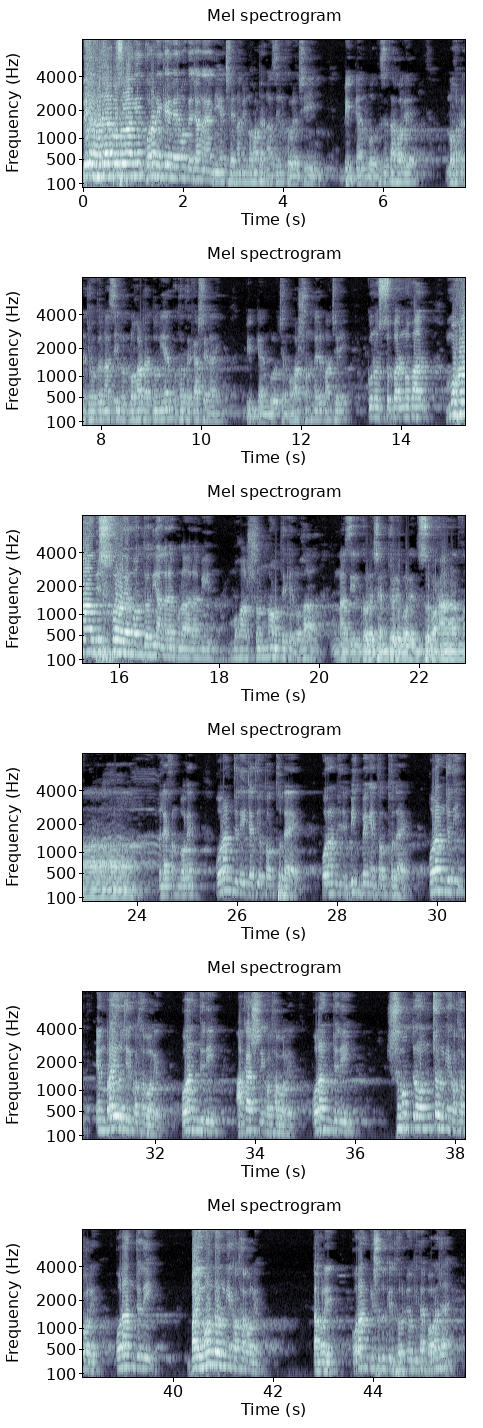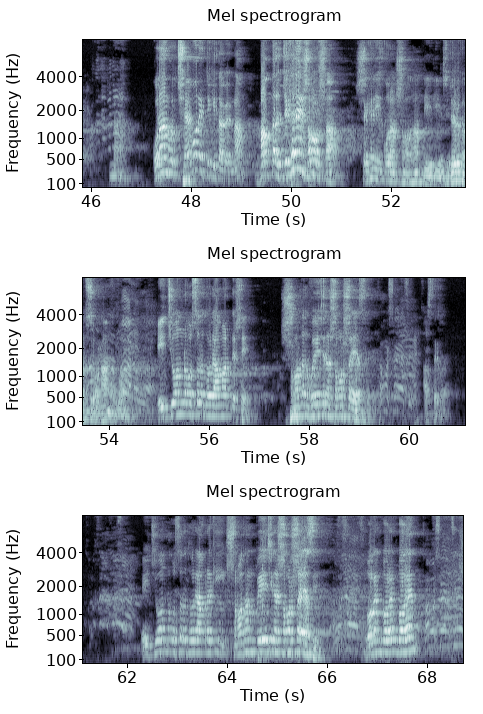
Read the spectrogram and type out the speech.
দেড় হাজার বছর আগে কোরআনে কারীমের মধ্যে জানায় দিয়েছেন, আমি লোহাটা নাজিল করেছি। বিজ্ঞান বলতেছে, তাহলে লোহাটা যেহেতু নাজিল লোহাটা দুনিয়ার কোথা থেকে আসে নাই। বিজ্ঞান বলছে, মহাশূন্যের মাঝে কোন সুপারনোভার মহাবিস্ফোরণের মধ্য দিয়ে আল্লাহ রাব্বুল আলামিন মহাশূন্য থেকে লোহা নাজিল করেছেন। জোরে বলেন তাহলে এখন বলেন, কোরআন যদি এই জাতীয় তথ্য দেয়, কোরআন যদি বিগ ব্যাং এর তথ্য দেয়, কোরআন যদি এমব্রায়োলজির কথা বলে, কোরআন যদি আকাশ নিয়ে কথা বলে কোরআন যদি সমুদ্র অঞ্চল নিয়ে কথা বলে কোরআন যদি বায়ুমণ্ডল নিয়ে কথা বলে তাহলে কোরআন কি শুধু কি ধর্মীয় কিতাব বলা যায়? না। কোরআন হচ্ছে এমন একটি কিতাবের নাম বান্দার যেখানেই সমস্যা সেখানেই কোরআন সমাধান দিয়ে দিয়েছে। এই চুয়ান্ন বছর ধরে আমার দেশে সমাধান হয়েছে না সমস্যায় আছে? সমস্যায় আছে। আসতে পারে। এই চুয়ান্ন বছর ধরে আমরা কি সমাধান পেয়েছি না সমস্যায় আছি? বলেন বলেন বলেন।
